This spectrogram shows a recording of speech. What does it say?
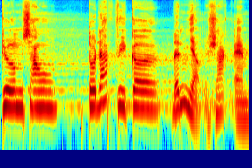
Trưa hôm sau, tôi đáp phi cơ đến nhận xác em.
